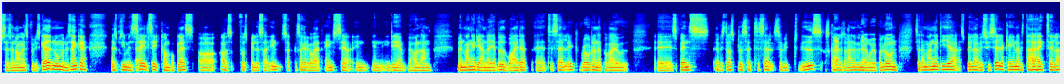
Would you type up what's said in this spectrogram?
Cessignon er selvfølgelig skadet nu, men hvis han kan, jeg skal sige, mentalt set komme på plads og, og få spillet sig ind, så, så kan det godt være, at Ange ser en, en, en idé at beholde ham. Men mange af de andre, jeg ved, White er, er til salg, ikke? Rodon er på vej ud. Uh, Spence er vist også blevet sat til salg, så vidt vides, og Scarlett ja. regner vi med ja. at ryge på lån. Så der er mange af de her spillere, hvis vi sælger Kane, og hvis der er ikke tæller,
